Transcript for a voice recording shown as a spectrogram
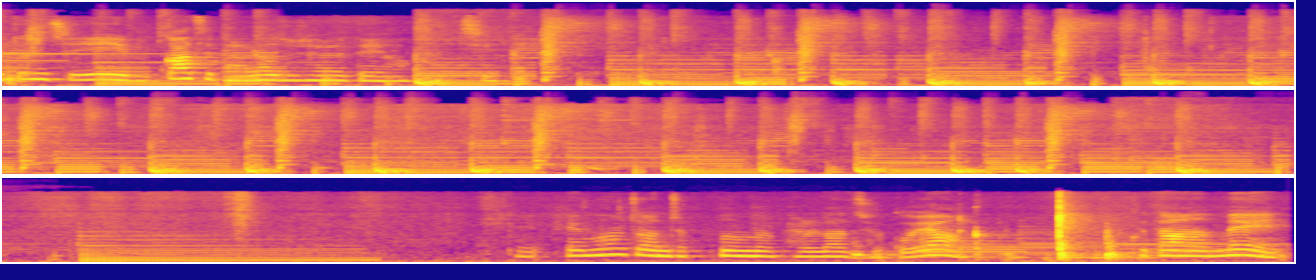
뭐든지 목까지 발라주셔야 돼요. 같이. 에멀전 제품을 발라주고요. 그 다음에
